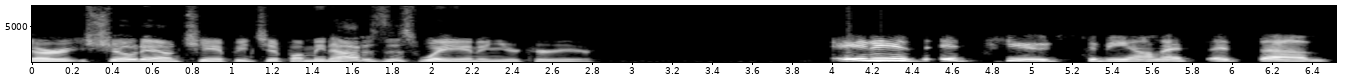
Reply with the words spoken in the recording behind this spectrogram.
or Showdown championship? I mean, how does this weigh in in your career? It is. It's huge. To be honest, it's um.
